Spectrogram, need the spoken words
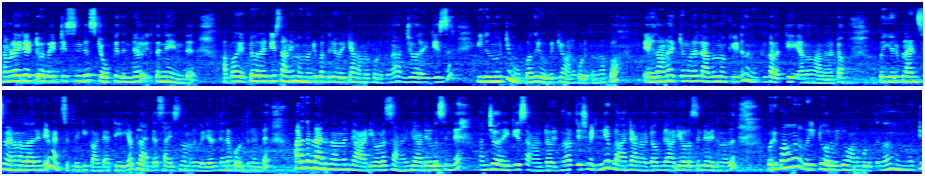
നമ്മുടെ കയ്യിൽ എട്ട് വെറൈറ്റീസിന്റെ സ്റ്റോക്ക് ഇതിന്റെ തന്നെയുണ്ട്. അപ്പോൾ എട്ട് വെറൈറ്റീസ് ആണെങ്കിൽ മുന്നൂറ്റി പത്ത് രൂപയ്ക്കാണ് നമ്മൾ കൊടുക്കുന്നത്. അഞ്ച് വെറൈറ്റീസ് ഇരുന്നൂറ്റി മുപ്പത് രൂപയ്ക്കുമാണ് കൊടുക്കുന്നത്. അപ്പോൾ ഏതാണ് ഏറ്റവും കൂടുതൽ ലാഭം നോക്കിയിട്ട് നിങ്ങൾക്ക് കളക്ട് ചെയ്യാവുന്നതാണ് കേട്ടോ. അപ്പോൾ ഈ ഒരു പ്ലാന്റ്സ് വേണമെന്നുള്ളവരുണ്ടെങ്കിൽ വാട്സപ്പിലേക്ക് കോൺടാക്ട് ചെയ്യുക. പ്ലാന്റ് സൈസ് നമ്മൾ വീഡിയോയിൽ തന്നെ കൊടുത്തിട്ടുണ്ട്. അടുത്ത പ്ലാന്റ് എന്ന് പറഞ്ഞാൽ ഗാഡിയോളസ് ആണ്. ഗാഡിയോളസിന്റെ അഞ്ച് വെറൈറ്റീസ് ആണ് കേട്ടോ വരുന്നത്. അത്യാവശ്യം വലിയ പ്ലാന്റ് ആണ് കേട്ടോ ഗാഡിയോളസിന്റെ വരുന്നത്. ഒരുപാട് റേറ്റ് കുറവിലുമാണ് കൊടുക്കുന്നത്. മുന്നൂറ്റി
